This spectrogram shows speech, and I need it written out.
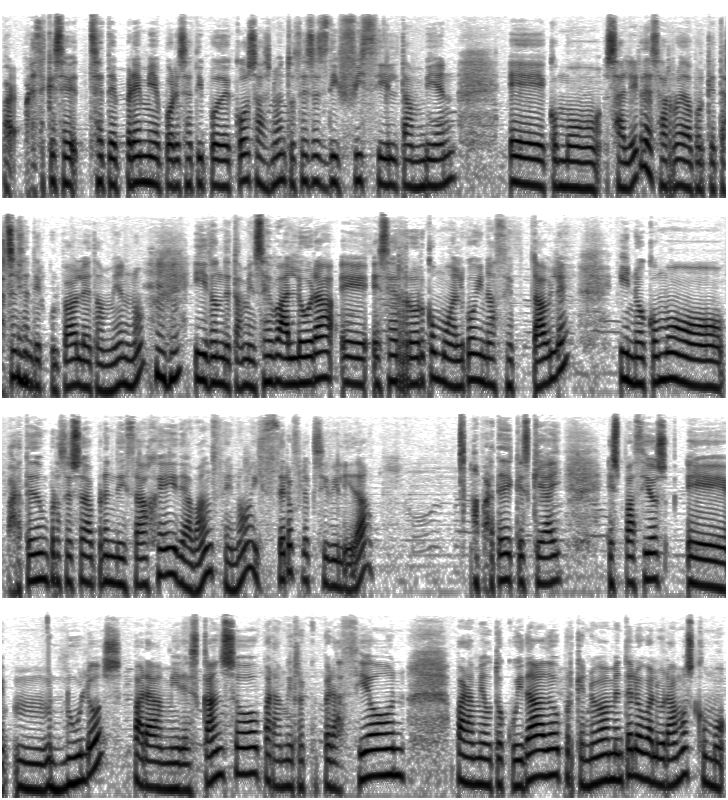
parece que se, te premie por ese tipo de cosas, ¿no? Entonces es difícil también eh, como salir de esa rueda porque te hace sentir culpable también, ¿no? Y donde también se valora eh, ese error como algo inaceptable y no como parte de un proceso de aprendizaje y de avance, ¿no? Y cero flexibilidad. Aparte de que es que hay espacios eh, mm, nulos para mi descanso, para mi recuperación, para mi autocuidado, porque nuevamente lo valoramos como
